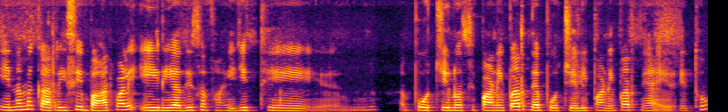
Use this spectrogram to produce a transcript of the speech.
ਇਹ ਮੈਂ ਕਰ ਰਹੀ ਸੀ ਬਾਹਰ ਵਾਲੇ ਏਰੀਆ ਦੀ ਸਫ਼ਾਈ, ਜਿੱਥੇ ਪੋਚੇ ਨੂੰ ਅਸੀਂ ਪਾਣੀ ਭਰਦੇ ਆ ਪੋਚੇ ਲਈ ਪਾਣੀ ਭਰਦੇ ਆ ਇੱਥੋਂ।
